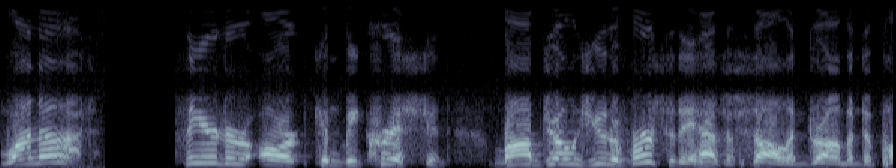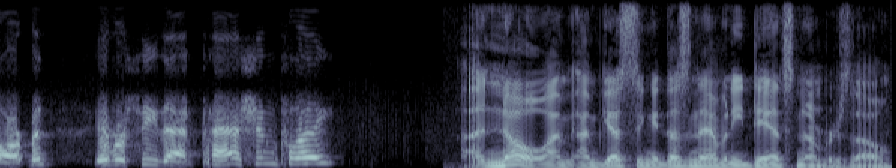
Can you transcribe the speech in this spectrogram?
Why not? Theater art can be Christian. Bob Jones University has a solid drama department. Ever see that Passion play? Uh, no, I'm, I'm guessing it doesn't have any dance numbers, though.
